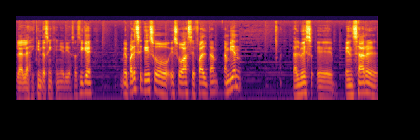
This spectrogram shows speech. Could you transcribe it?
las distintas ingenierías. Así que me parece que eso, eso hace falta. También, tal vez, eh, pensar eh,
